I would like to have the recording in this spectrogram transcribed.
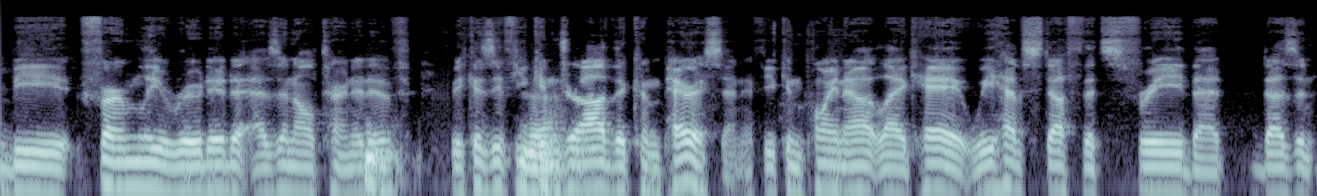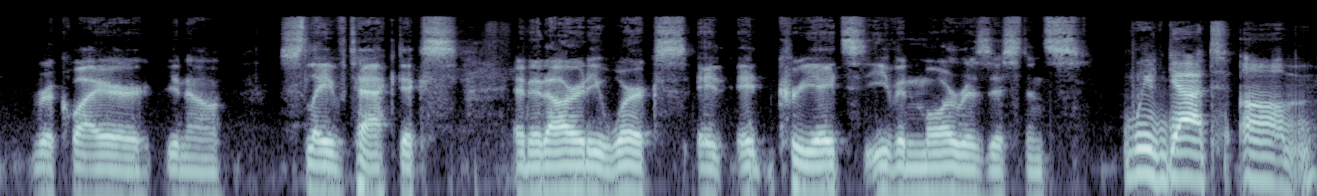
be firmly rooted as an alternative. Mm-hmm. Because if you can draw the comparison, if you can point out, like, hey, we have stuff that's free that doesn't require, you know, slave tactics and it already works, it, it creates even more resistance. We've got um,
